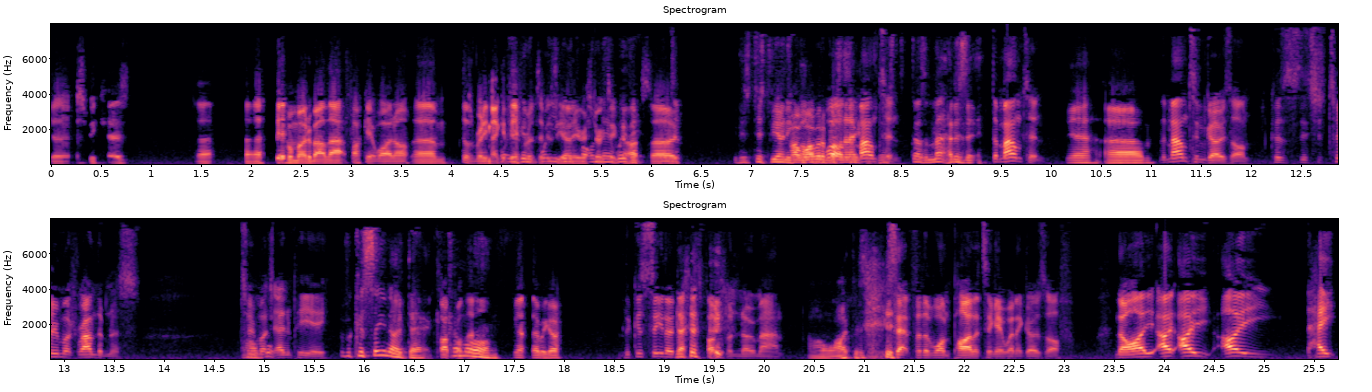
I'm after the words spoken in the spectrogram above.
just because uh, uh, people moan about that. Fuck it, why not? Um, doesn't really make a What are you gonna- difference if it's the only gonna put on there restricted card. it? So if it's just the only Oh, part what of about the the mountain? list, doesn't matter, does it? The mountain. yeah, um, The mountain goes on because it's just too much randomness. Too Oh, much what- NPE. The casino deck. Fuck Come on that. on. yeah, there we go. The casino deck is fun for no man, Oh, I just. except for the one piloting it when it goes off. No, I, I, I, I hate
